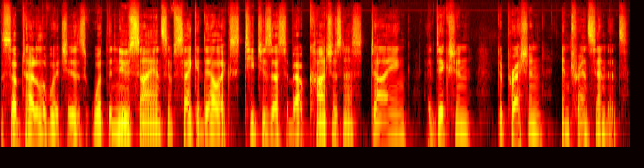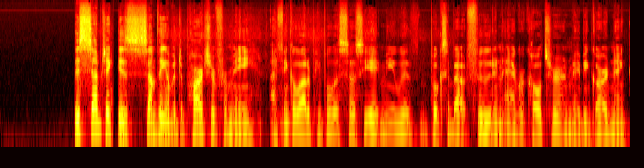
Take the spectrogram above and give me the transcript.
the subtitle of which is What the New Science of Psychedelics Teaches Us About Consciousness, Dying, Addiction, Depression, and Transcendence. This subject is something of a departure for me. I think a lot of people associate me with books about food and agriculture and maybe gardening.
